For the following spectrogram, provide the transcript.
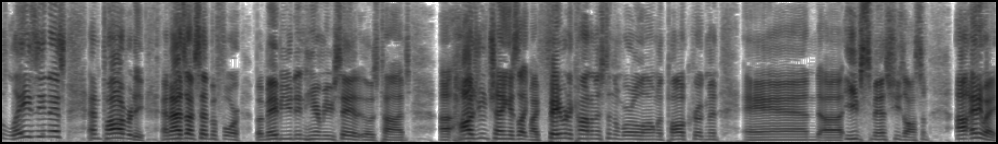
laziness and poverty. And as I've said before, but maybe you didn't hear me say it those times, uh, Ha-Joon Chang is like my favorite economist in the world, along with Paul Krugman and uh, Yves Smith. She's awesome. Uh, anyway,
